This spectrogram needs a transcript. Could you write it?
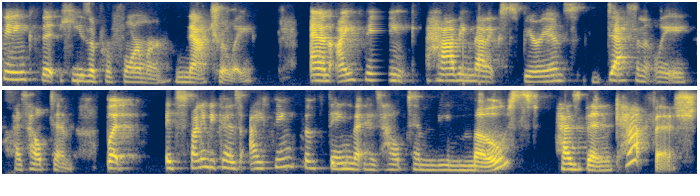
think that he's a performer naturally. And I think having that experience definitely has helped him. But it's funny because I think the thing that has helped him the most has been catfish.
